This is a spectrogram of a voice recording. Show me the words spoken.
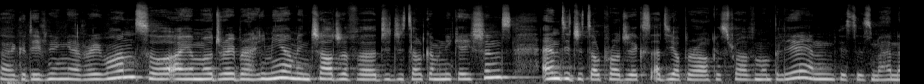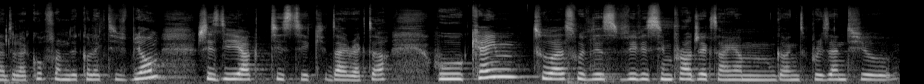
Uh, good evening, everyone. So I am Audrey Brahimi. I'm in charge of uh, digital communications and digital projects at the Opera Orchestra of Montpellier, and this is Mahana Delacour from the collective Bjorn. She's the artistic director who came to us with this Vivisim project I am going to present you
